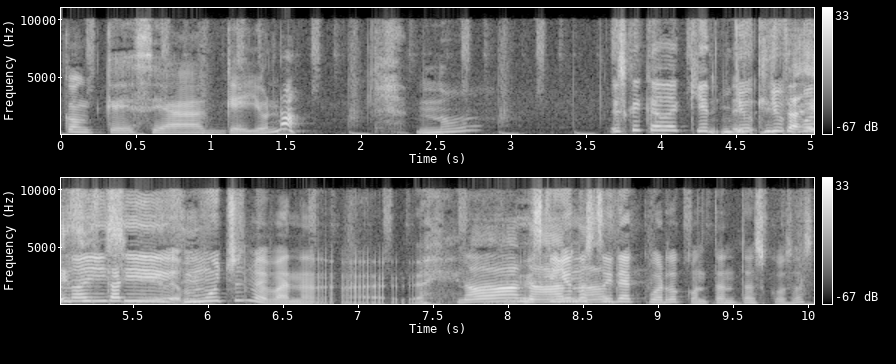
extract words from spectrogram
con que sea gay o no. No. Es que cada quien, Es yo, bueno, ahí sí, aquí, sí. muchos me van a... ay, No, es que yo no, no. estoy de acuerdo con tantas cosas,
